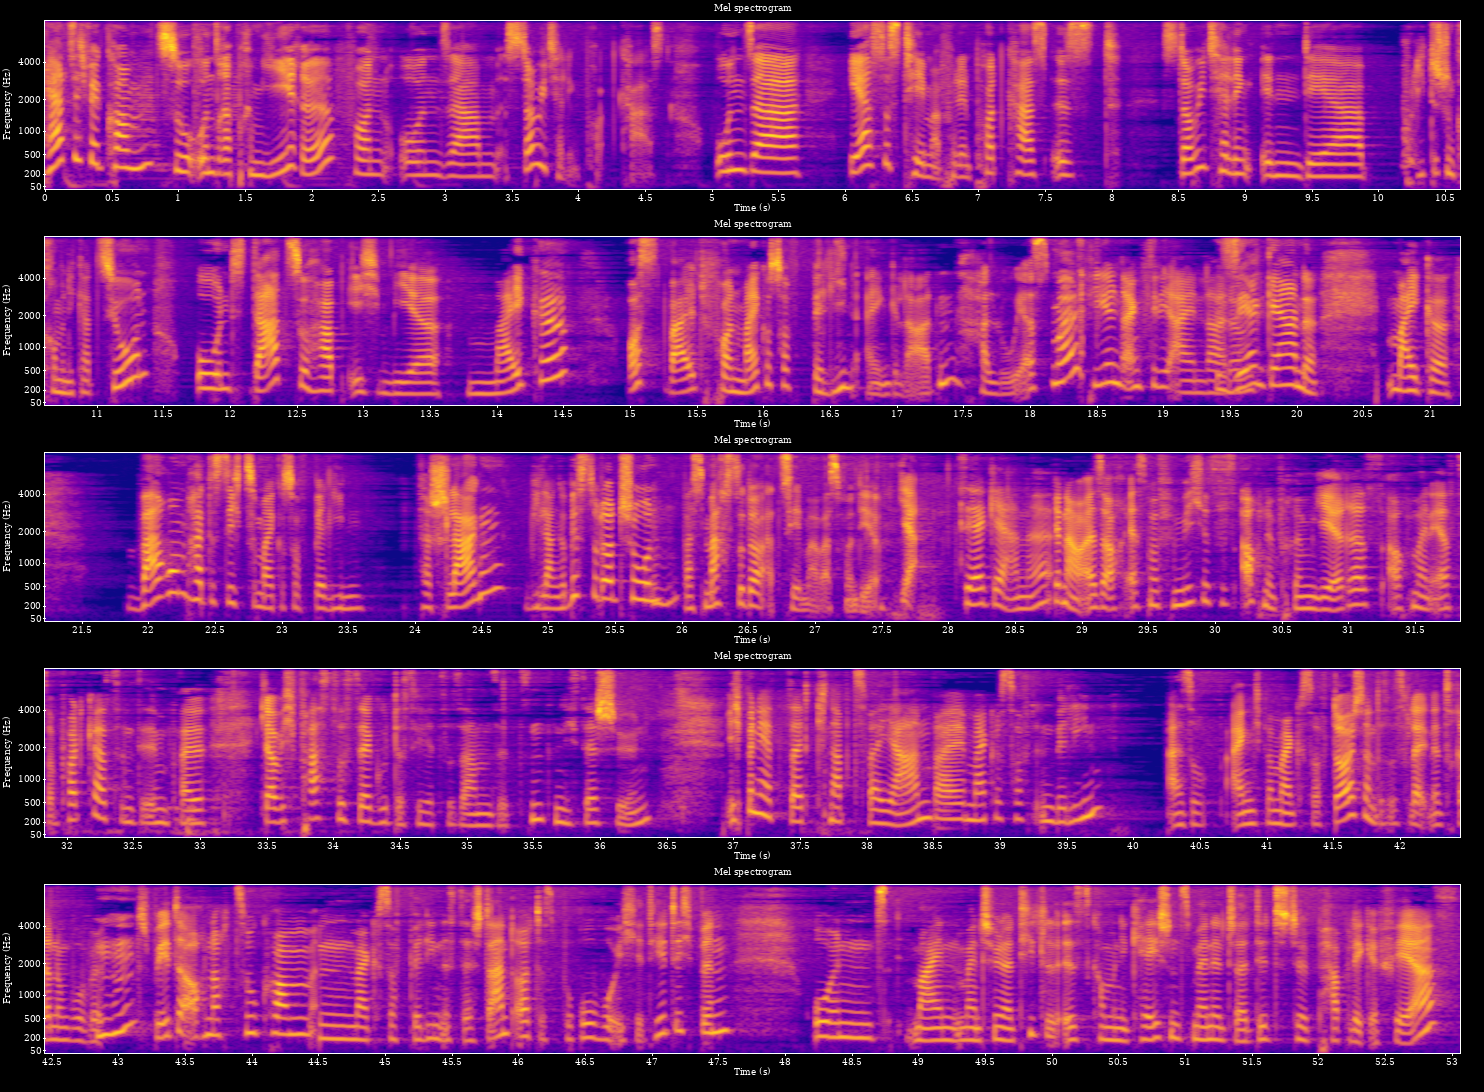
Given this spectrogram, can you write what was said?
Herzlich willkommen zu unserer Premiere von unserem Storytelling-Podcast. Unser erstes Thema für den Podcast ist Storytelling in der politischen Kommunikation und dazu habe ich mir Maike Ostwald von Microsoft Berlin eingeladen. Hallo erstmal. Vielen Dank für die Einladung. Sehr gerne. Maike, warum hat es dich zu Microsoft Berlin verschlagen? Wie lange bist du dort schon? Mhm. Was machst du da? Erzähl mal was von dir. Ja, sehr gerne. Genau, also auch erstmal für mich ist es auch eine Premiere. Es ist auch mein erster Podcast. In dem Fall, glaube ich, passt es sehr gut, dass wir hier zusammensitzen. Finde ich sehr schön. Ich bin jetzt seit knapp zwei Jahren bei Microsoft in Berlin also eigentlich bei Microsoft Deutschland, das ist vielleicht eine Trennung, wo wir mhm. später auch noch zukommen. In Microsoft Berlin ist der Standort, das Büro, wo ich hier tätig bin. Und mein, mein schöner Titel ist Communications Manager Digital Public Affairs,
